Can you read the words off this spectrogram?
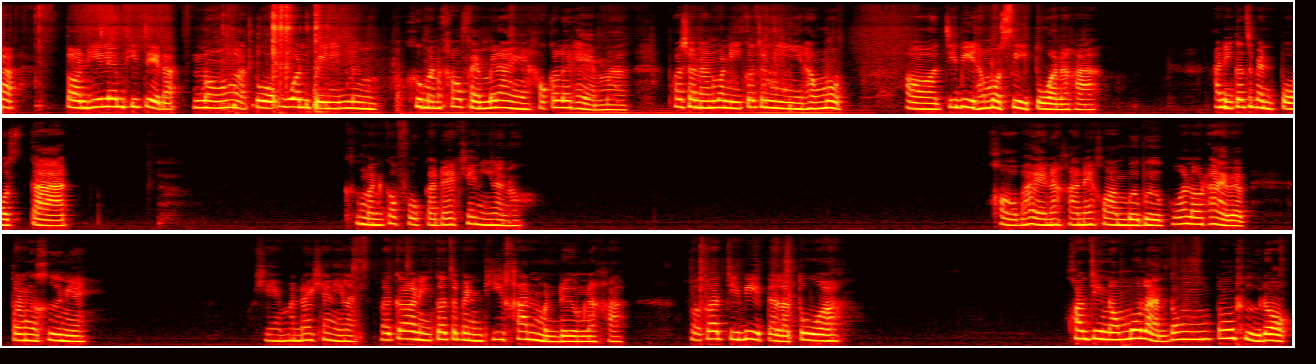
ตอนที่เล่มที่เจ็ดอะน้องอะตัวอ้วนไปนิดนึง คือมันเข้าแฟ้มไม่ได้ไงเขาก็เลยแถมมา เพราะฉะนั้นวันนี้ก็จะมีทั้งหมดเอ่อจีบีทั้งหมดสี่ตัวนะคะ อันนี้ก็จะเป็นโปสการ์ดคือมันก็โฟกัสได้แค่นี้แหละเนาะ ขออภัยนะคะ ในความเบลอเพราะว่าเราถ่ายแบบตอนกลางคืนไงโอเค มันได้แค่นี้แหละ แล้วก็อันนี้ก็จะเป็นที่ขั้นเหมือนเดิมนะคะ แล้วก็จีบีแต่ละตัว ความจริงน้องโมหลานต้องต้องถือดอก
